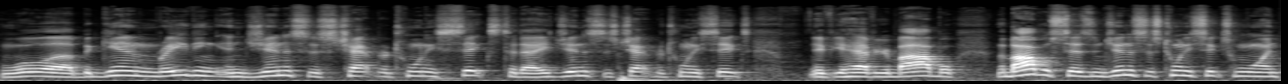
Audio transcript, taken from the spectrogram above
And we'll uh, begin reading in Genesis chapter 26 today. Genesis chapter 26, if you have your Bible. The Bible says in Genesis 26 1,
